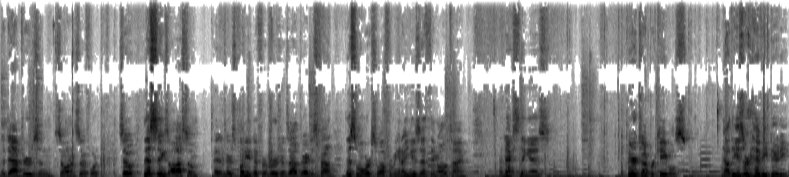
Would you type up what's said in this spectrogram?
adapters and so on and so forth. So this thing's awesome. And there's plenty of different versions out there. I just found this one works well for me and I use that thing all the time. The next thing is a pair of jumper cables. Now these are heavy duty.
